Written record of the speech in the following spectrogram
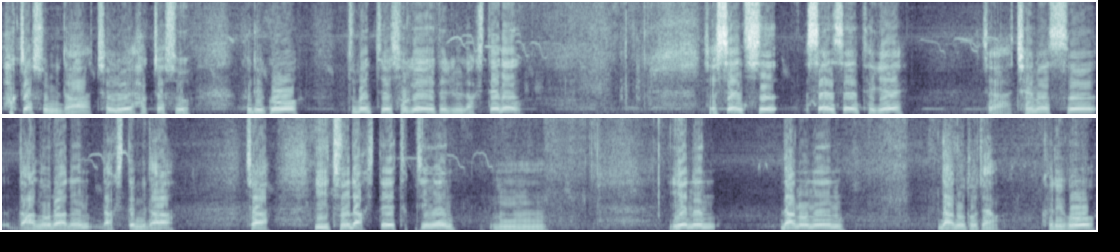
학자수입니다. 천류의 학자수. 그리고 두 번째 소개해드릴 낚싯대는 자, 센스, 센스엔텍의 자, 제너스 나노라는 낚싯대입니다. 자, 이 두 낚싯대의 특징은, 음, 얘는, 나노는 나노 도장, 그리고,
